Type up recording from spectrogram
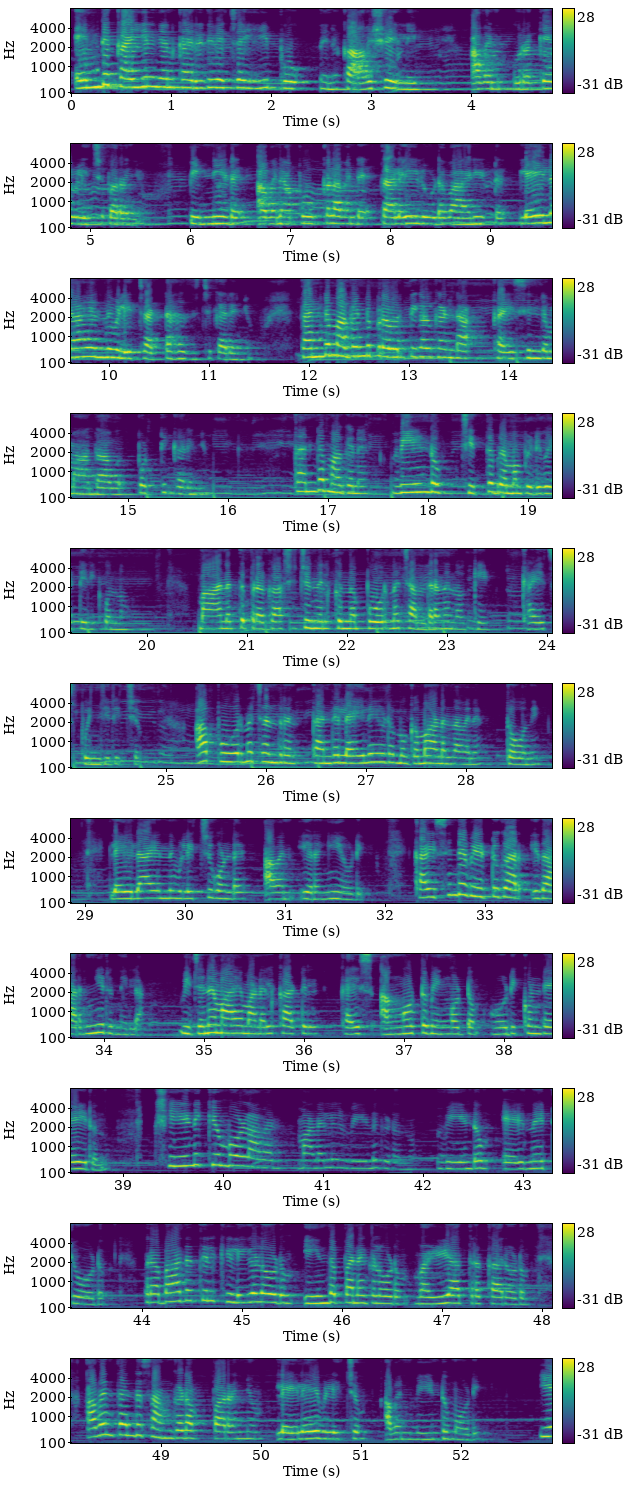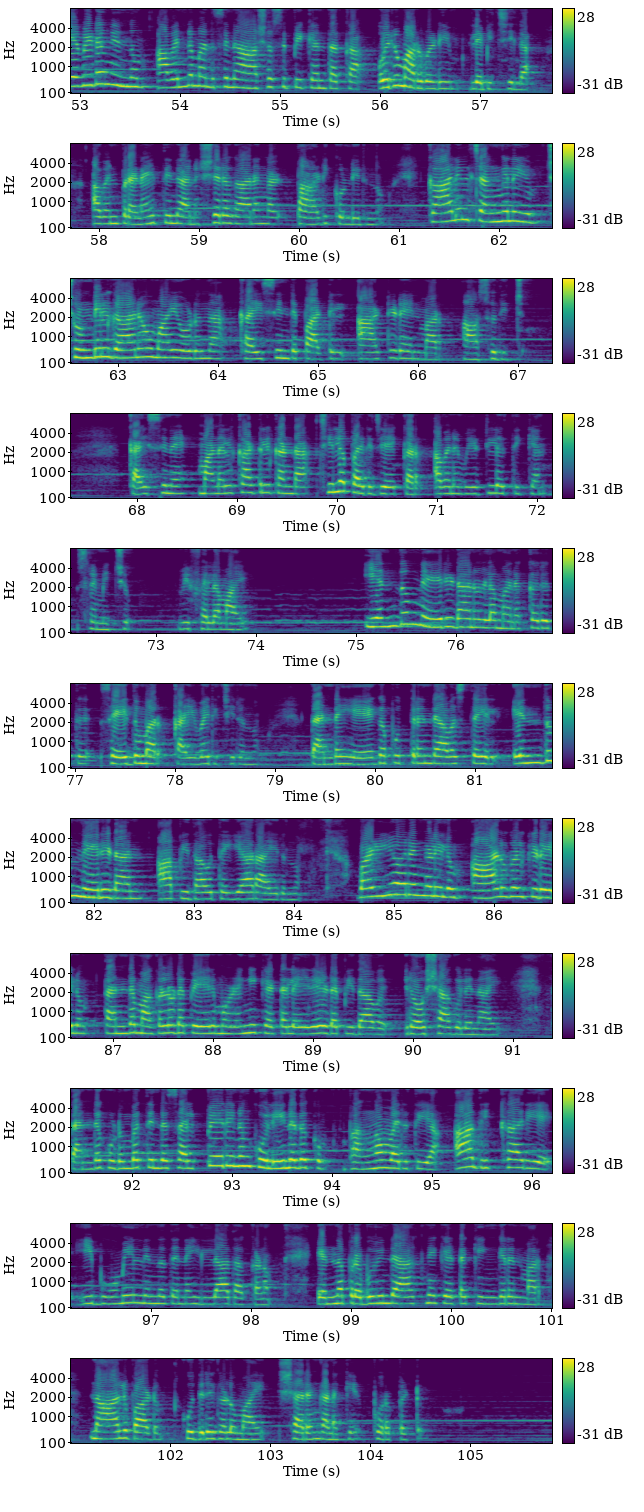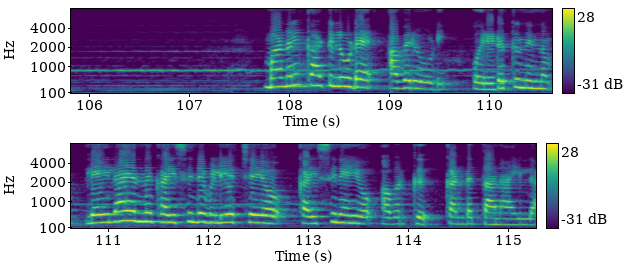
എന്റെ കയ്യിൽ ഞാൻ കരുതി വെച്ച ഈ പൂ നിനക്ക് ആവശ്യമില്ലേ? അവൻ ഉറക്കെ വിളിച്ചു പറഞ്ഞു. പിന്നീട് അവൻ ആ പൂക്കൾ അവന്റെ തലയിലൂടെ വാരിയിട്ട് ലൈല എന്ന് വിളിച്ച് അട്ടഹസിച്ച് കരഞ്ഞു. തന്റെ മകന്റെ പ്രവൃത്തികൾ കണ്ട കൈസിന്റെ മാതാവ് പൊട്ടിക്കരഞ്ഞു. തന്റെ മകന് വീണ്ടും ചിത്തഭ്രമം പിടിപെട്ടിരിക്കുന്നു. മാനത്ത് പ്രകാശിച്ചു നിൽക്കുന്ന പൂർണചന്ദ്രനെ നോക്കി കൈസ് പുഞ്ചിരിച്ചു. ആ പൂർണചന്ദ്രൻ തന്റെ ലൈലയുടെ മുഖമാണെന്നവന് തോന്നി. ലൈല എന്ന് വിളിച്ചുകൊണ്ട് അവൻ ഇറങ്ങിയോടി. കൈസിന്റെ വീട്ടുകാർ ഇത് അറിഞ്ഞിരുന്നില്ല വിജനമായ മണൽക്കാട്ടിൽ കൈസ് അങ്ങോട്ടും ഇങ്ങോട്ടും ഓടിക്കൊണ്ടേയിരുന്നു. ക്ഷീണിക്കുമ്പോൾ അവൻ മണലിൽ വീണു കിടന്നു. വീണ്ടും എഴുന്നേറ്റ് ഓടും. പ്രഭാതത്തിൽ കിളികളോടും ഈന്തപ്പനകളോടും വഴിയാത്രക്കാരോടും അവൻ തന്റെ സങ്കടം പറഞ്ഞും ലേലയെ വിളിച്ചും അവൻ വീണ്ടും ഓടി. എവിടെ നിന്നും അവന്റെ മനസ്സിനെ ആശ്വസിപ്പിക്കാൻ തക്ക ഒരു മറുപടിയും ലഭിച്ചില്ല. അവൻ പ്രണയത്തിന്റെ അനുശ്വര ഗാനങ്ങൾ പാടിക്കൊണ്ടിരുന്നു. കാലിൽ ചങ്ങലയും ചുണ്ടിൽ ഗാനവുമായി ഓടുന്ന കൈസിന്റെ പാട്ടിൽ ആട്ടിടയന്മാർ ആസ്വദിച്ചു. കൈസിനെ മണൽക്കാട്ടിൽ കണ്ട ചില പരിചയക്കാർ അവനെ വീട്ടിലെത്തിക്കാൻ ശ്രമിച്ചു. വിഫലമായി. എന്തും നേരിടാനുള്ള മനക്കരുത്ത് സേതുമാർ കൈവരിച്ചിരുന്നു. തന്റെ ഏകപുത്രന്റെ അവസ്ഥയിൽ എന്തും നേരിടാൻ ആ പിതാവ് തയ്യാറായിരുന്നു. വഴിയോരങ്ങളിലും ആളുകൾക്കിടയിലും തന്റെ മകളുടെ പേര് മുഴങ്ങിക്കേട്ട ലൈലയുടെ പിതാവ് രോഷാകുലനായി. തന്റെ കുടുംബത്തിന്റെ സൽപ്പേരിനും കുലീനതക്കും ഭംഗം വരുത്തിയ ആ ധിക്കാരിയെ ഈ ഭൂമിയിൽ നിന്ന് തന്നെ ഇല്ലാതാക്കണം എന്ന പ്രഭുവിന്റെ ആജ്ഞ കേട്ട കിങ്കരന്മാർ നാലുപാടും കുതിരകളുമായി ശരം കണക്കെ പുറപ്പെട്ടു. മണൽക്കാട്ടിലൂടെ അവരോടി. ഒരിടത്തു നിന്നും ലൈല എന്ന് കൈസിന്റെ വിളിയൊച്ചയോ കൈസിനെയോ അവർക്ക് കണ്ടെത്താനായില്ല.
